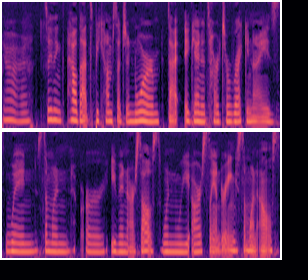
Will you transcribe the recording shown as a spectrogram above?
Yeah. So I think how that's become such a norm that again it's hard to recognize when someone or even ourselves when we are slandering someone else.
